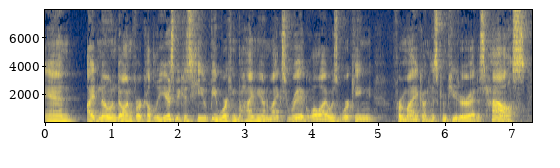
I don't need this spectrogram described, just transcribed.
And I'd known Don for a couple of years because he would be working behind me on Mike's rig while I was working for Mike on his computer at his house.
